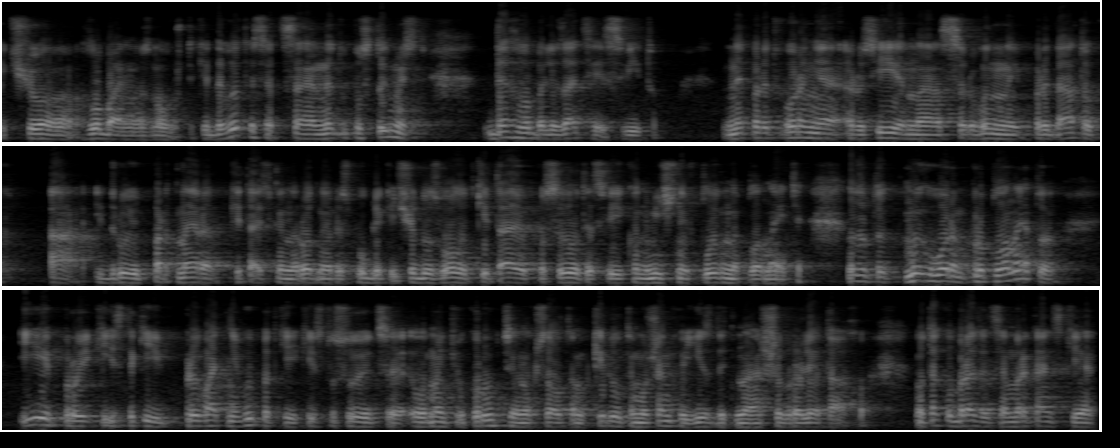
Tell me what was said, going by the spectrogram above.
якщо глобально знову ж таки дивитися, це недопустимість деглобалізації світу, не перетворення Росії на сировинний придаток. А і другий партнера Китайської Народної Республіки, що дозволить Китаю посилити свій економічний вплив на планеті. Ну тобто, ми говоримо про планету і про якісь такі приватні випадки, які стосуються елементів корупції, на кшталт там Кирил Тимошенко їздить на Chevrolet Tahoe. Ну так образяться американські е,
